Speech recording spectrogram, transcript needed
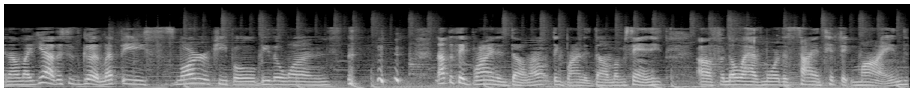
and I'm like, yeah, this is good. Let the smarter people be the ones. Not to say Brian is dumb. I don't think Brian is dumb. I'm saying uh, Finola has more of the scientific mind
